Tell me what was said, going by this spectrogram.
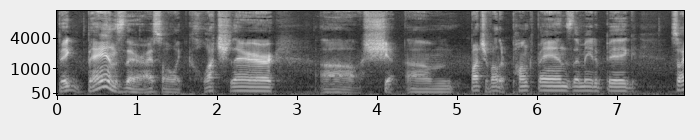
big bands there. I saw like Clutch there. Uh, shit, um, bunch of other punk bands that made it big. So I,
